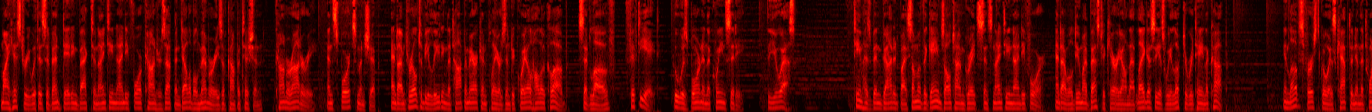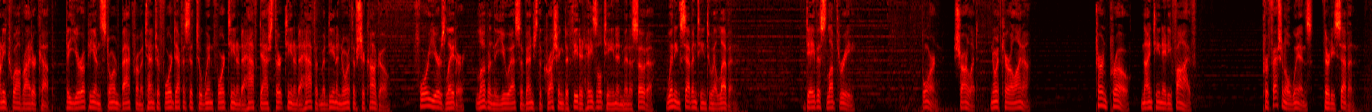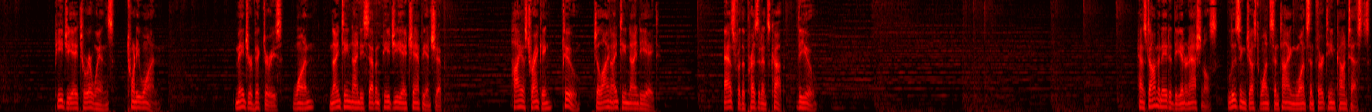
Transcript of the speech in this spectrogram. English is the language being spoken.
My history with this event dating back to 1994 conjures up indelible memories of competition, camaraderie, and sportsmanship, and I'm thrilled to be leading the top American players into Quail Hollow Club, said Love, 58, who was born in the Queen City, the U.S. Team has been guided by some of the game's all-time greats since 1994, and I will do my best to carry on that legacy as we look to retain the cup. In Love's first go as captain in the 2012 Ryder Cup, the Europeans stormed back from a 10-4 deficit to win 14.5-13.5 at Medinah north of Chicago. Four years later, Love and the U.S. avenged the crushing defeat at Hazeltine in Minnesota, winning 17-11. Davis Love 3 Born, Charlotte, North Carolina. Turned pro, 1985. Professional wins, 37. PGA Tour wins, 21. Major victories, 1, 1997 PGA Championship. Highest ranking, 2, July 1998. As for the President's Cup, the U. has dominated the internationals, losing just once and tying once in 13 contests.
